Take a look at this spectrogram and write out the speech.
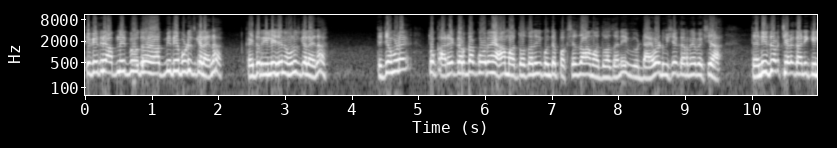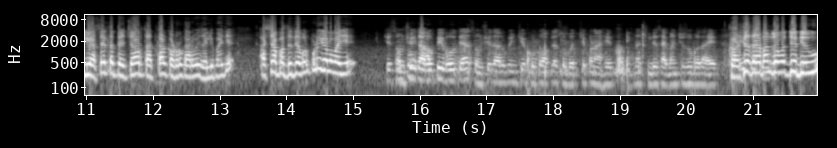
ते काहीतरी आपले पुढेच केला आहे ना? काहीतरी रिलेशन होऊनच केला आहे ना? त्याच्यामुळे तो कार्यकर्ता कोण आहे हा महत्त्वाचा नाही कोणत्या पक्षाचा हा महत्त्वाचा नाही. डायव्हर्ट विषय करण्यापेक्षा त्यांनी जर छेडखानी केली असेल तर त्याच्यावर तात्काळ कठोर कारवाई झाली पाहिजे. अशा पद्धतीने आपण पुढे गेलो पाहिजे. जे संशयित आरोपी भाऊ त्या संशयित आरोपींचे फोटो आपल्या सोबतचे पण आहेत. एकनाथ शिंदे साहेबांच्या सोबत आहेत. खडसे साहेबांसोबत जे देऊ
